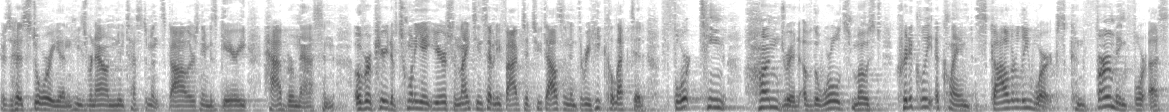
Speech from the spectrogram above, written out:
There's a historian, he's renowned New Testament scholar, his name is Gary Habermas, and over a period of 28 years from 1975 to 2003, he collected 1,400 of the world's most critically acclaimed scholarly works confirming for us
